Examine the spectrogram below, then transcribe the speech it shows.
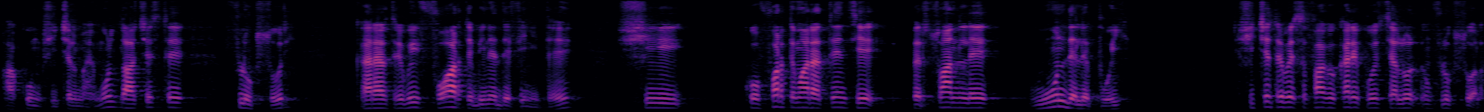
acum și cel mai mult la aceste fluxuri care ar trebui foarte bine definite și cu o foarte mare atenție persoanele unde le pui și ce trebuie să facă, care e poziția lor în fluxul ăla.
